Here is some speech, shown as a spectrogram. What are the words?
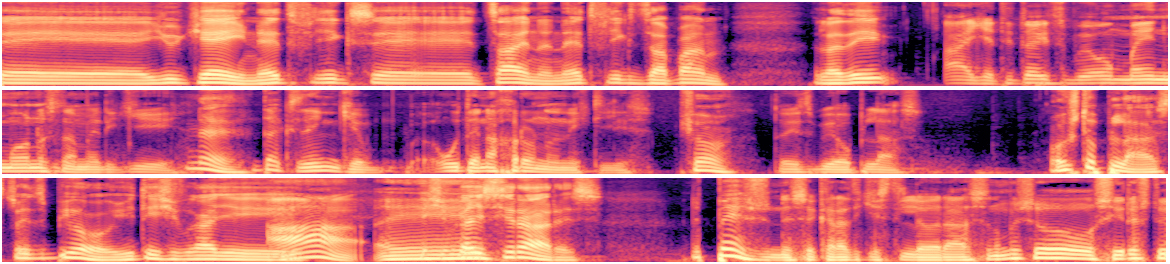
ε, UK, Netflix ε, China, Netflix Japan. Δηλαδή, Α, γιατί το HBO μένει μόνο στην Αμερική. ναι, Εντάξει, δεν είναι και ούτε ένα χρόνο δεν έχει κλείσει ποιο; το HBO Plus. Όχι το Plus, το HBO, γιατί έχει βγάλει, Α, ε, έχει βγάλει σειράρες. δεν παίζουν σε κρατικέ τηλεοράσει. Νομίζω σειρές του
